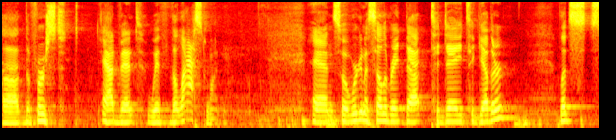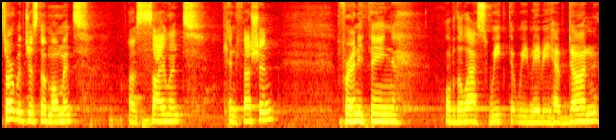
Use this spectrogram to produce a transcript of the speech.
uh, the first Advent with the last one. And so we're going to celebrate that today together. Let's start with just a moment of silent confession for anything over the last week that we maybe have done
